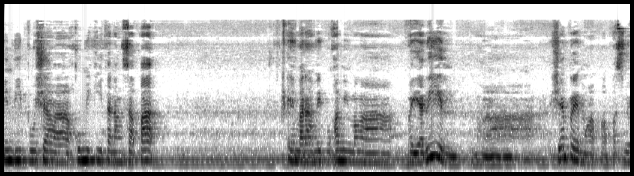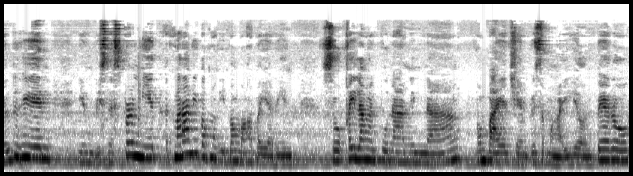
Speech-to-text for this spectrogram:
Hindi po siya kumikita ng sapat. Eh marami po kami mga bayarin, mga syempre mga papasweldohin, yung business permit, at marami pa pong ibang mga bayarin. So, kailangan po namin ng pambayad syempre sa mga iyon. Pero,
